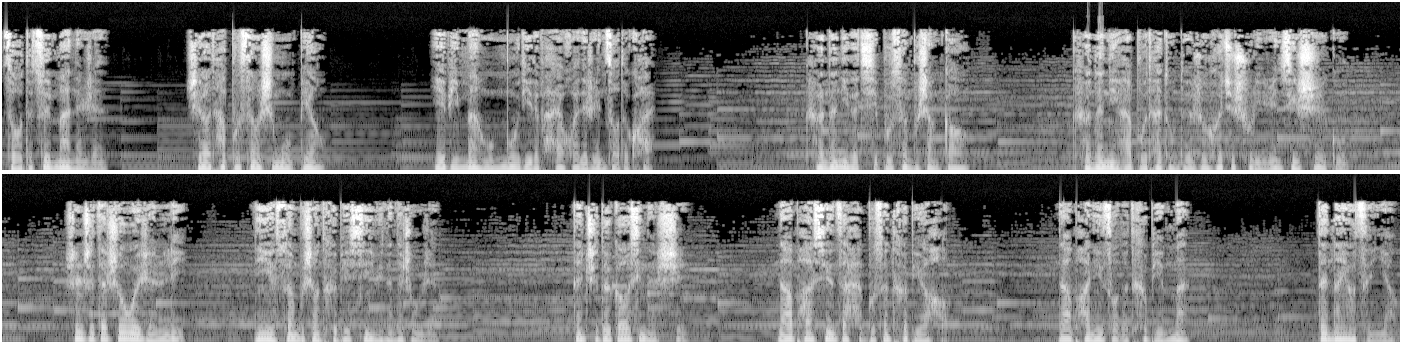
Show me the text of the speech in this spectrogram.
走得最慢的人。”只要他不丧失目标，也比漫无目的的徘徊的人走得快。可能你的起步算不上高，可能你还不太懂得如何去处理人情世故，甚至在周围人里，你也算不上特别幸运的那种人。但值得高兴的是，哪怕现在还不算特别好，哪怕你走得特别慢，但那又怎样？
